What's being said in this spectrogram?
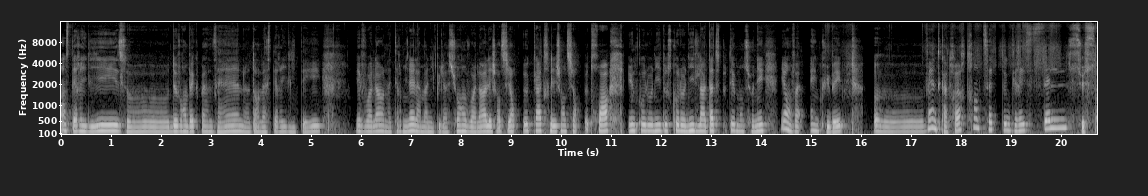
On stérilise euh, devant bec benzène, dans la stérilité. Et voilà, on a terminé la manipulation. Voilà, l'échantillon E4, l'échantillon E3, une colonie, 12 colonies, la date, tout est mentionné. Et on va incuber 24 euh, heures, 37 degrés Celsius.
